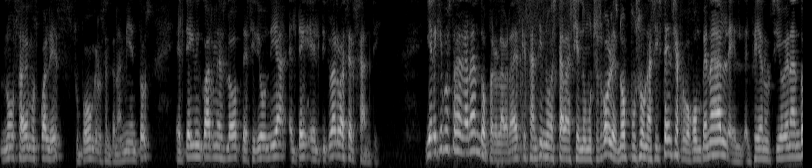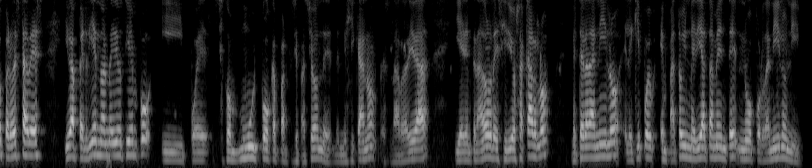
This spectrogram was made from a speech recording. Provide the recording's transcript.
no sabemos cuál es, supongo que los entrenamientos, el técnico Arne Slot decidió un día, el, el titular va a ser Santi. Y el equipo estaba ganando, pero la verdad es que Santi no estaba haciendo muchos goles, ¿no? Puso una asistencia, provocó un penal, el, el Feyenoord siguió ganando, pero esta vez iba perdiendo al medio tiempo y pues con muy poca participación del mexicano, es la realidad, y el entrenador decidió sacarlo, meter a Danilo, el equipo empató inmediatamente, no por Danilo, ni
